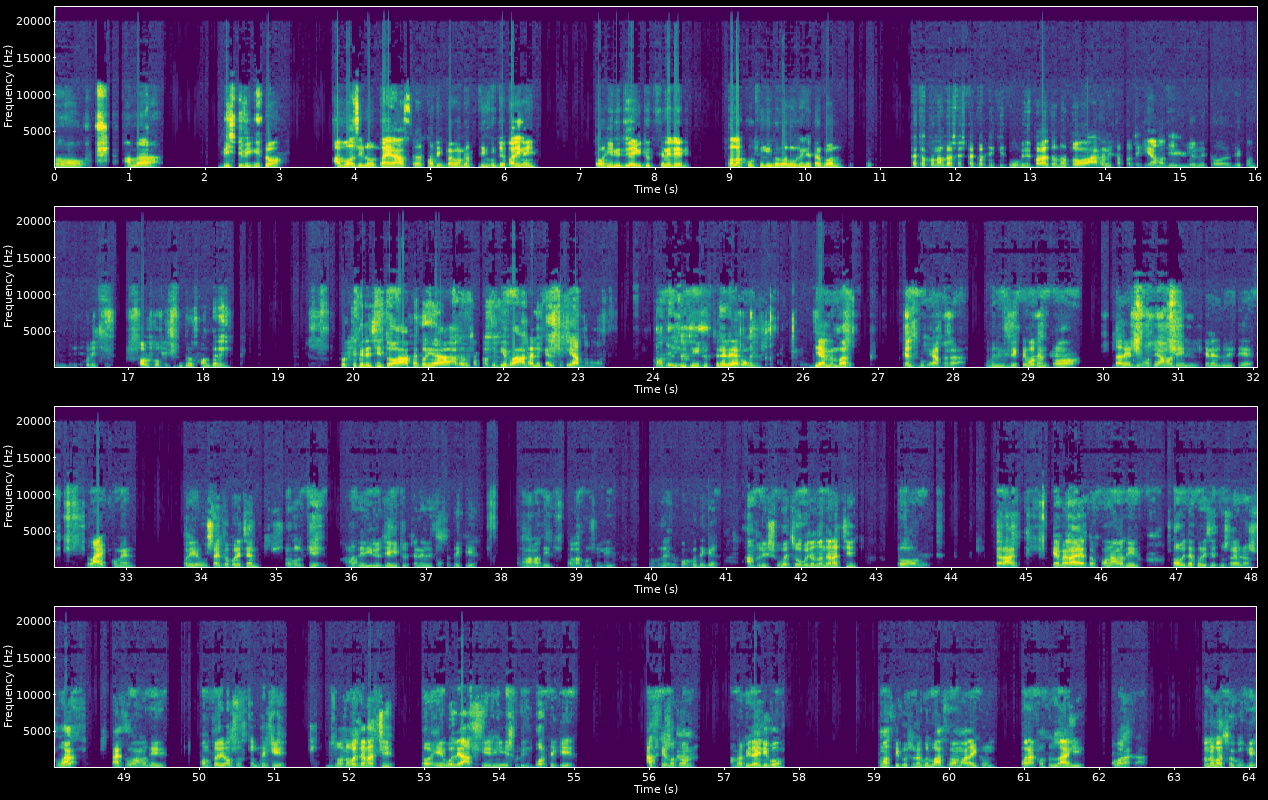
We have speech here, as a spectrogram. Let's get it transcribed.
তো আমরা বৃষ্টি বিঘ্নিত আবহাওয়া ছিল, তাই সঠিকভাবে আমরা করতে তো ইউটিউব চ্যানেলের কলা তখন আমরা চেষ্টা করছি কিছু অভিনয় করার জন্য, তো আগামী সপ্তাহ থেকে আমাদের নিয়মিত যে করেছি, অল্প কিছু কিছু করতে পেরেছি, তো আশা করি আগামী সপ্তাহ থেকে বা আগামীকাল থেকে আপনারা আমাদের ইউটিউব চ্যানেলে এবং জিয়া মেম্বার ফেসবুকে আপনারা অভিনয় দেখতে পাবেন। তো যারা ইতিমধ্যে আমাদের চ্যানেলগুলিতে লাইক কমেন্ট করে উৎসাহিত করেছেন, সকলকে আমাদের যে ইউটিউব চ্যানেলের পক্ষ থেকে এবং আমাদের কলা কৌশলী সকলের পক্ষ থেকে আন্তরিক শুভেচ্ছা অভিনন্দন জানাচ্ছি। তো যারা ক্যামেরা এতক্ষণ আমাদের সহযোগিতা করেছে, তুষার আমরা সোহাগ, তাকেও আমাদের অন্তরের অন্তঃস্থল থেকে ধন্যবাদ জানাচ্ছি। তো এই বলে আজকের শুটিং পর থেকে আজকের মতন আমরা বিদায় নিব। সমাপ্তি ঘোষণা করব। আসসালামু আলাইকুম বারাকাতুহু। ধন্যবাদ সকলকে।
